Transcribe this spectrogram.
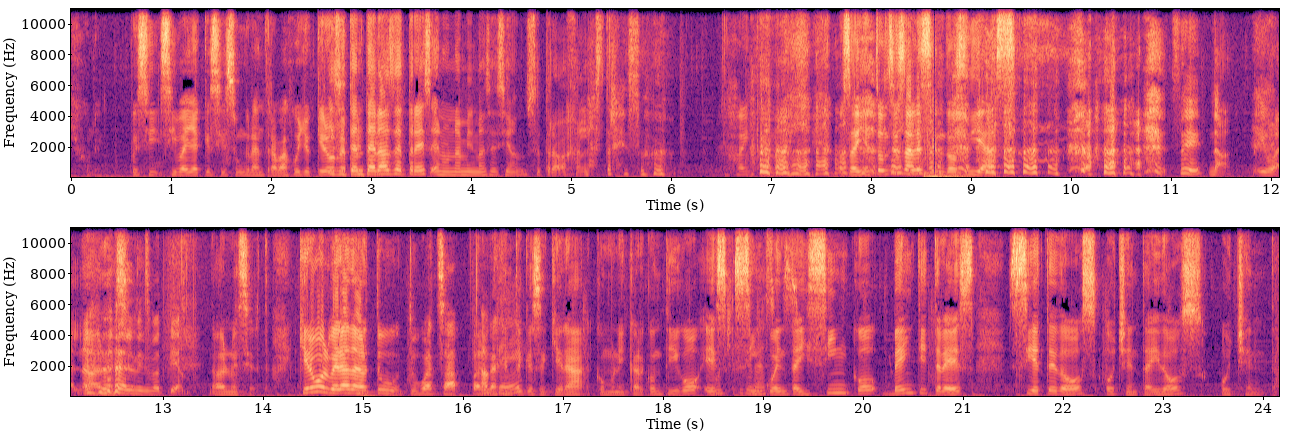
Híjole. Pues sí, sí vaya que sí es un gran trabajo. Yo quiero Y si te enteras de tres en una misma sesión, se trabajan las tres. Ay, caray. O sea, y entonces sales en dos días. sí, no, igual, no, no al mismo tiempo. No, no es cierto. Quiero volver a dar tu, tu WhatsApp para la gente que se quiera comunicar contigo. Es 55 23 72 82 80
